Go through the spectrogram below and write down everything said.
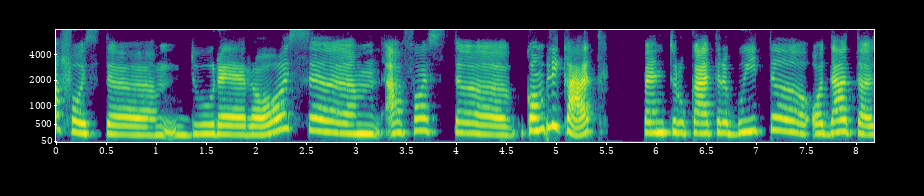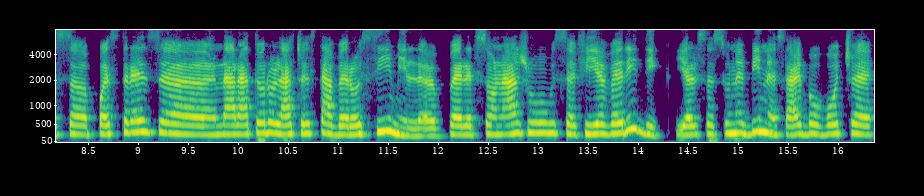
a fost uh, dureros, uh, a fost uh, complicat, pentru că a trebuit uh, odată să păstrez uh, naratorul acesta verosimil, personajul să fie veridic, el să sune bine, să aibă o voce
